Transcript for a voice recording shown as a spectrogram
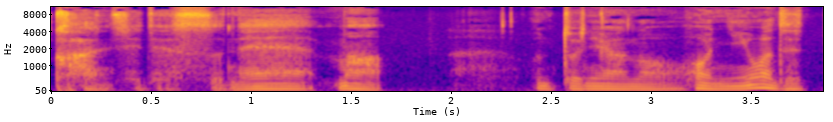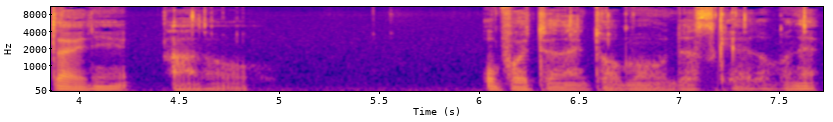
感じですね。まあ、本当にあの、本人は絶対に、あの、覚えてないと思うんですけれどもね。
